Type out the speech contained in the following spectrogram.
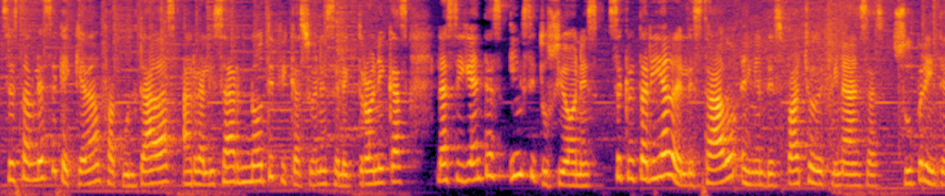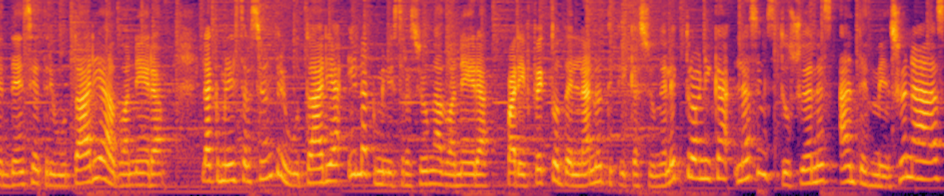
se establece que quedan facultadas a realizar notificaciones electrónicas las siguientes instituciones: Secretaría del Estado en el despacho de finanzas, Superintendencia Tributaria Aduanera, la Administración Tributaria y la Administración Aduanera. Para efectos de la notificación electrónica, las instituciones antes mencionadas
